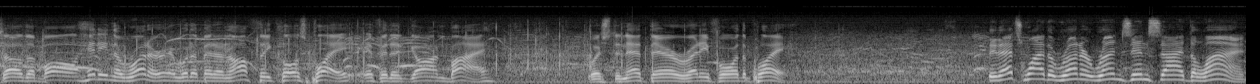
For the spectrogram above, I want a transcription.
So the ball hitting the runner, it would have been an awfully close play if it had gone by. Was the net there ready for the play? See, that's why the runner runs inside the line.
